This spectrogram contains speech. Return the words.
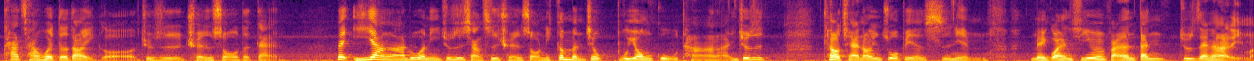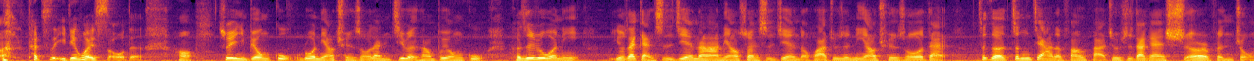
它才会得到一个就是全熟的蛋。那一样啊，如果你就是想吃全熟，你根本就不用顾它啦，你就是跳起来然后你做别的事，你也 没关系，因为反正蛋就是在那里嘛，它是一定会熟的。好，所以你不用顾。如果你要全熟蛋，你基本上不用顾。可是如果你有在赶时间啊，你要算时间的话，就是你要全熟的蛋，这个蒸架的方法就是大概十二分钟。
